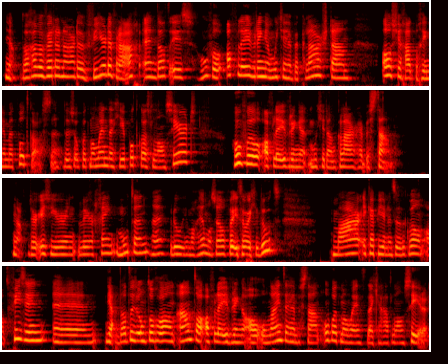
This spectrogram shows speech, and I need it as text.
Nou, dan gaan we verder naar de vierde vraag en dat is hoeveel afleveringen moet je hebben klaarstaan als je gaat beginnen met podcasten? Dus op het moment dat je je podcast lanceert, hoeveel afleveringen moet je dan klaar hebben staan? Nou, er is hier weer geen moeten. Hè? Ik bedoel, je mag helemaal zelf weten wat je doet. Maar ik heb hier natuurlijk wel een advies in. En ja, dat is om toch wel een aantal afleveringen al online te hebben staan op het moment dat je gaat lanceren.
